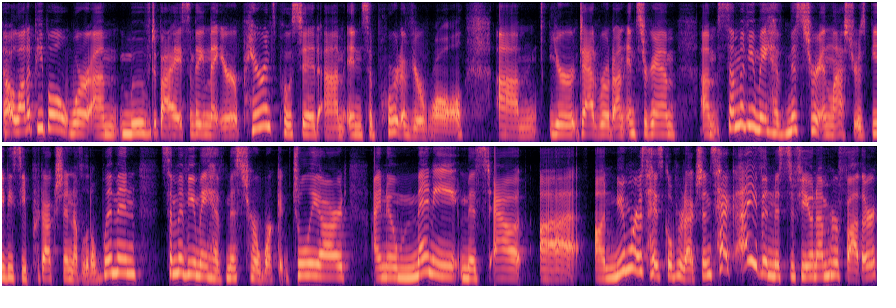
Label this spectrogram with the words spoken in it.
Now, a lot of people were um, moved by something that your parents posted um, in support of your role. Um, your dad wrote on instagram um, some of you may have missed her in last year's bbc production of little women. Some of you may have missed her work at juilliard. I I know many missed out uh, on numerous high school productions. Heck, I even missed a few, and I'm her father.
